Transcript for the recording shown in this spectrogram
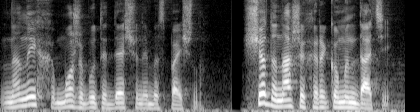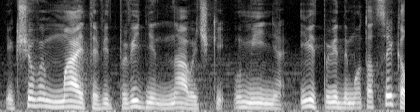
на них може бути дещо небезпечно. Щодо наших рекомендацій, якщо ви маєте відповідні навички, уміння і відповідний мотоцикл,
